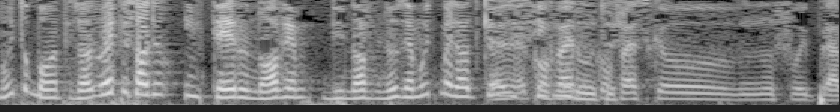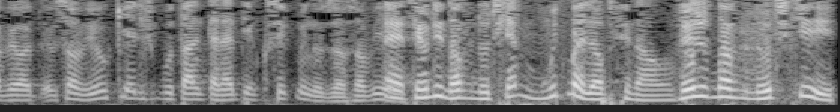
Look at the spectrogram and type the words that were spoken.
Muito bom o episódio. O episódio inteiro, nove, de 9 minutos, é muito melhor do que o de eu 5 confesso, minutos. confesso que eu não fui pra ver. o- Eu só vi o que eles botaram na internet tem 5 minutos. Eu só vi É, esse. tem um de 9 minutos que é muito melhor, por sinal. Veja os 9 minutos que.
